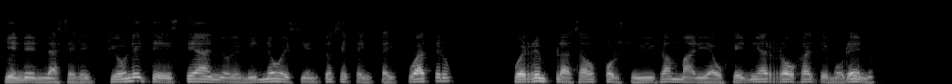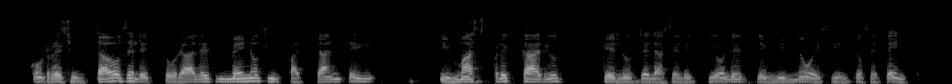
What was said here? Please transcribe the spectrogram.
quien en las elecciones de este año de 1974 fue reemplazado por su hija María Eugenia Rojas de Moreno, con resultados electorales menos impactantes y más precarios que los de las elecciones de 1970.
